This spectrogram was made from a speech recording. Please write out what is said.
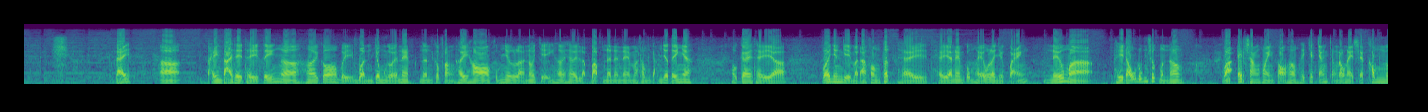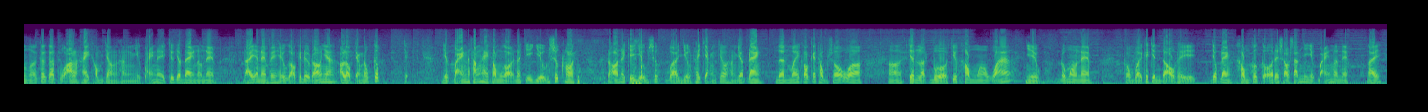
Đấy uh, hiện tại thì thì tiếng uh, hơi có bị bệnh trong người anh em nên có phần hơi ho cũng như là nói chuyện hơi hơi lập bập nên anh em thông cảm cho tiếng nha. Ok thì uh, với những gì mà đã phân tích thì thì anh em cũng hiểu là Nhật Bản nếu mà thi đấu đúng sức mình hơn và ép sân hoàn toàn hơn thì chắc chắn trận đấu này sẽ không ngưng ở cái kết quả là hai không cho thằng Nhật Bản này trước Jordan đâu anh em. Đấy anh em phải hiểu rõ cái điều đó nhé ở lượt trận đấu cúp Nhật Bản nó thắng hay không rồi nó chỉ dưỡng sức thôi. Đó nó chỉ dưỡng sức và nhường thế trận cho thằng Jordan nên mới có cái thông số uh, uh, chênh lệch vừa chứ không uh, quá nhiều đúng không anh em? Còn về cái trình độ thì Jordan không có cửa để so sánh với Nhật Bản nên anh em. Đấy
